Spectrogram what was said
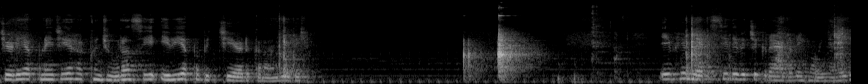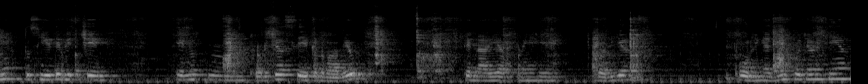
ਜਿਹੜੇ ਆਪਣੇ ਜੀ ਇਹ ਖੰਜੂਰਾਂ ਸੀ, ਇਹ ਵੀ ਆਪਾਂ ਵਿੱਚ ਐਡ ਕਰਾਂਗੇ ਇਹਦੇ। ਇਹ ਫਿਰ ਮਿਕਸੀ ਦੇ ਵਿੱਚ ਗ੍ਰਾਈਂਡ ਨਹੀਂ ਹੋਣੀਆਂ ਹੈਗੀਆਂ। ਤੁਸੀਂ ਇਹਦੇ ਵਿੱਚ ਇਹਨੂੰ ਥੋੜਾ ਜਿਹਾ ਸੇਕ ਲਵਾ ਦਿਓ ਤੇ ਨਾਲ ਹੀ ਆਪਣੇ ਇਹ ਵਧੀਆ ਪੋਲੀਆਂ ਜੀ ਹੋ ਜਾਣਗੀਆਂ।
